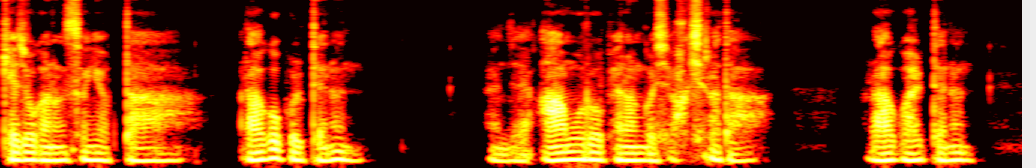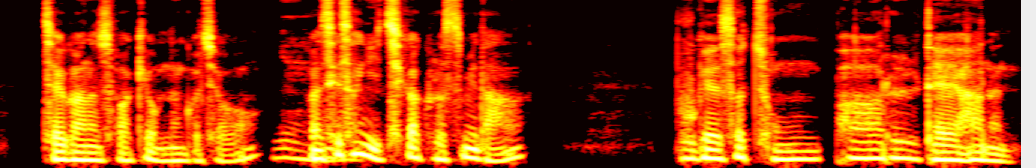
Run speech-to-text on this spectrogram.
개조 가능성이 없다라고 볼 때는 이제 암으로 변한 것이 확실하다라고 할 때는 제거하는 수밖에 없는 거죠. 예. 그건 세상의 이치가 그렇습니다. 북에서 종파를 대하는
